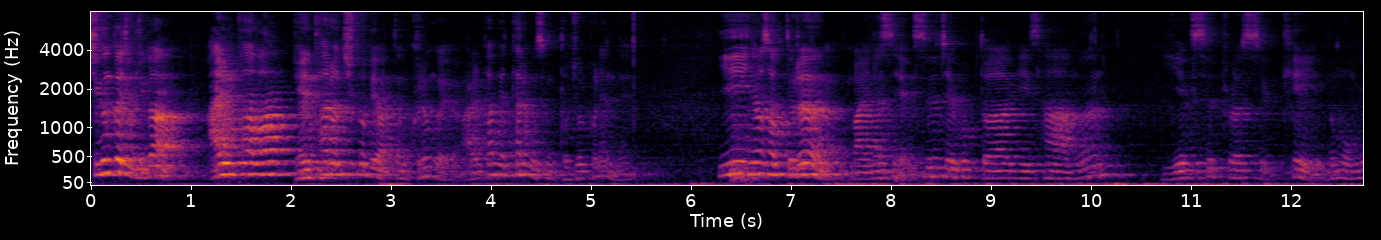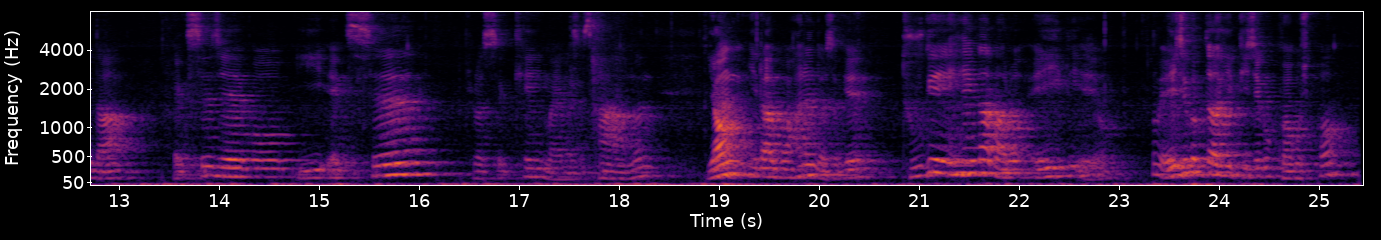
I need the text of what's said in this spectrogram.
지금까지 우리가 알파와 베타로 취급해왔던 그런 거예요. 알파 베타라고 했으면 더 좋을 뻔했네. 이 녀석들은 마이너스 x 제곱 더하기 3은 2x 플러스 k 넘어옵니다. x 제곱 2x 플러스 k 마이너스 3은 0이라고 하는 녀석의 두 개의 해가 바로 a, b예요. 그럼 a 제곱 더하기 b 제곱 구하고 싶어?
